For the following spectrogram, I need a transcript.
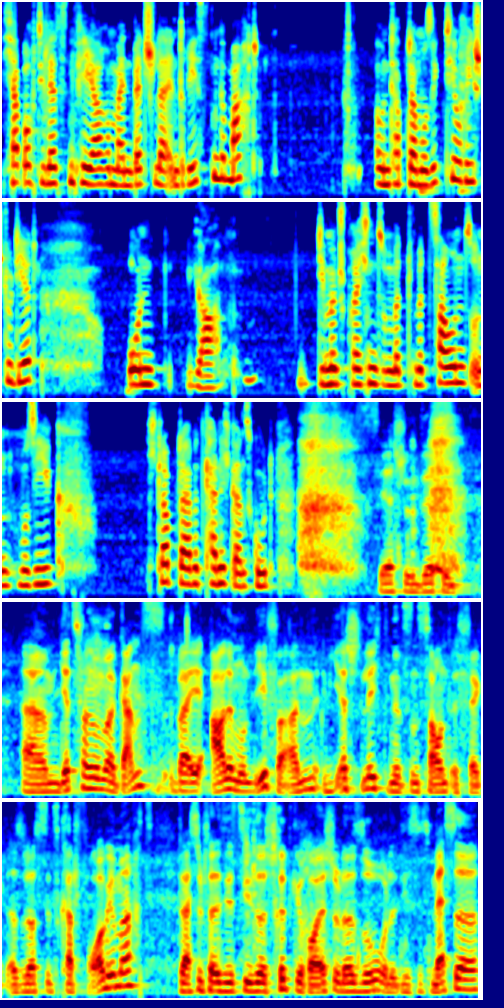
Ich habe auch die letzten vier Jahre meinen Bachelor in Dresden gemacht und habe da Musiktheorie studiert. Und ja, dementsprechend so mit, mit Sounds und Musik, ich glaube, damit kann ich ganz gut. Sehr schön, sehr schön. Ähm, jetzt fangen wir mal ganz bei Adam und Eva an. Wie erstelle ich denn jetzt einen Soundeffekt? Also du hast jetzt gerade vorgemacht, beispielsweise jetzt diese Schrittgeräusche oder so oder dieses Messer.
